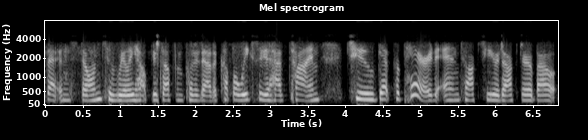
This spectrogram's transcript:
set in stone to really help yourself and put it out a couple weeks so you have time to get prepared and talk to your doctor about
